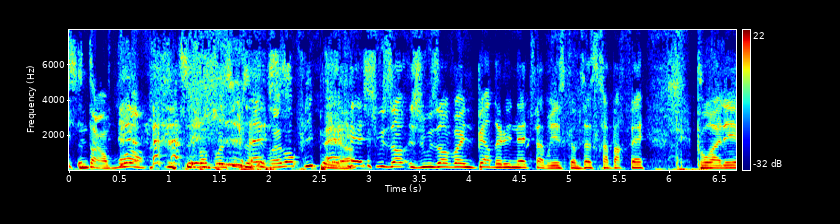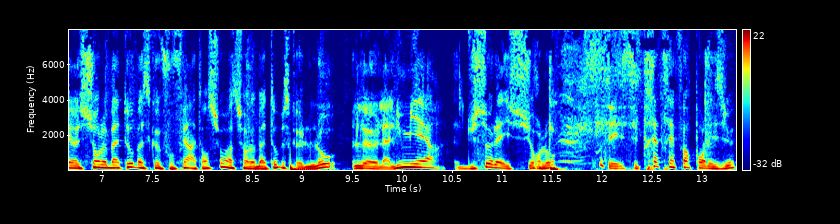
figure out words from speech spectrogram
C'est un mois. C'est pas possible, ça fait vraiment flipper. hein. Eh, je, vous en- je vous envoie une paire de lunettes, Fabrice, comme ça ce sera parfait pour aller euh, sur le bateau, parce qu'il faut faire attention hein, sur le bateau, parce que l'eau, le- la lumière du soleil sur l'eau, c'est très très fort pour les yeux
